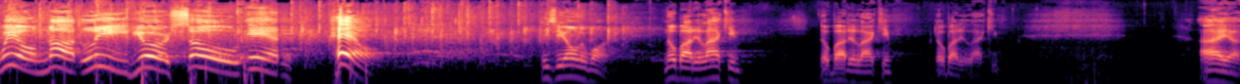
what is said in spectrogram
will not leave your soul in hell. He's the only one. Nobody like him. Nobody like him. Nobody like him. I uh,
